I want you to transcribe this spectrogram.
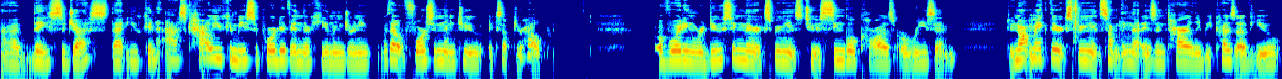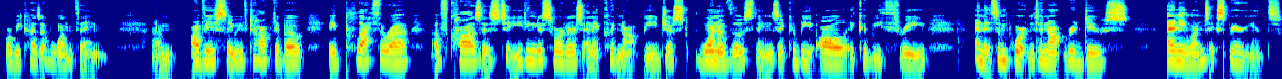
Uh, they suggest that you can ask how you can be supportive in their healing journey without forcing them to accept your help. Avoiding reducing their experience to a single cause or reason do not make their experience something that is entirely because of you or because of one thing. Um, obviously, we've talked about a plethora of causes to eating disorders, and it could not be just one of those things. It could be all, it could be three, and it's important to not reduce anyone's experience.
